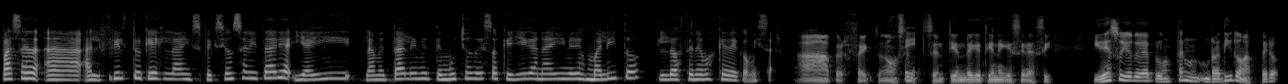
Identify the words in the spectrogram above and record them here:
pasa al filtro que es la inspección sanitaria y ahí lamentablemente muchos de esos que llegan ahí medios malitos los tenemos que decomisar. Ah, perfecto, no, se, entiende que tiene que ser así. Y de eso yo te voy a preguntar un ratito más, pero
